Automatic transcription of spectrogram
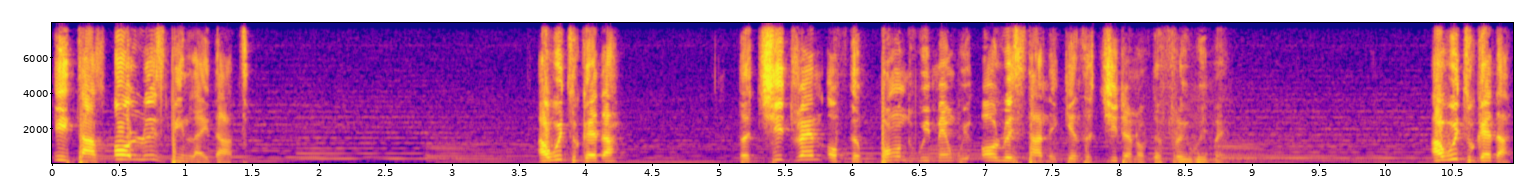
It has always been like that. Are we together? The children of the bond women will always stand against the children of the free women. Are we together?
